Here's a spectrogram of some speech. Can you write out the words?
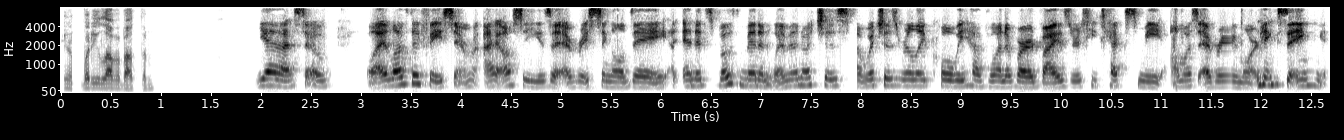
you know what do you love about them? Yeah so well i love the face serum. I also use it every single day and it's both men and women which is which is really cool. We have one of our advisors he texts me almost every morning saying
